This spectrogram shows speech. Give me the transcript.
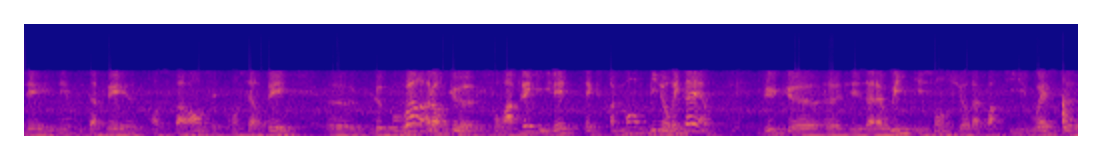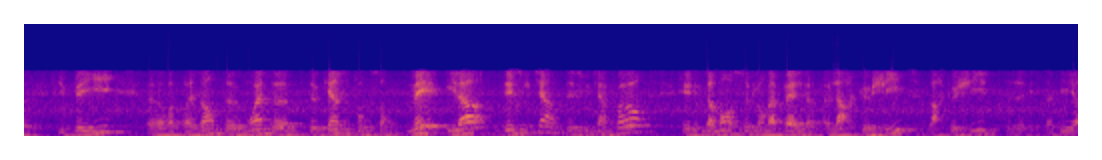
il, est, tout à fait transparent, c'est de conserver euh, le pouvoir, alors qu'il faut rappeler qu'il est extrêmement minoritaire, vu que euh, les Alaouites qui sont sur la partie ouest du pays représentent moins de, 15%. Mais il a des soutiens, des soutiens forts, et notamment ce que l'on appelle l'arc chiite, l'arc chiite, c'est-à-dire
